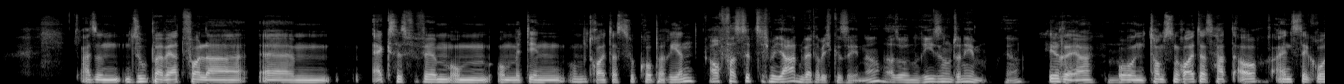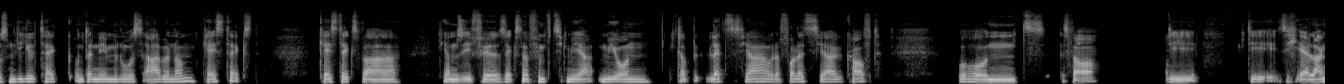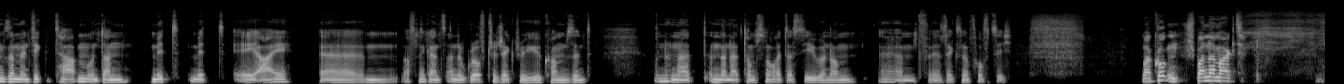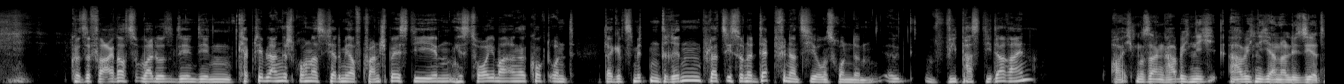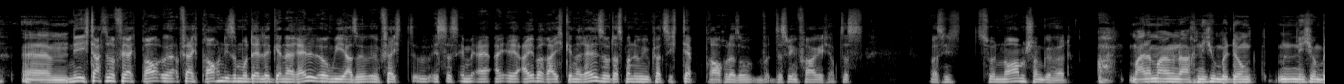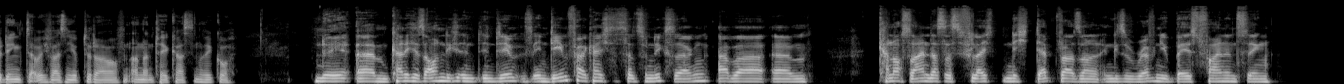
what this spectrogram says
Also ein super wertvoller ähm, Access für Firmen, um, um mit denen, um mit Reuters zu kooperieren. Auch fast 70 Milliarden wert habe ich gesehen, ne? Also ein Riesenunternehmen, ja. Irre, ja. Mhm. Und Thomson Reuters hat auch eins der großen Legal Tech Unternehmen in den USA übernommen, Casetext. Casetext war, die haben sie für 650 Millionen, ich glaube, letztes Jahr oder vorletztes Jahr gekauft. Und es war auch die, die sich eher langsam entwickelt haben und dann mit, mit AI ähm, auf eine ganz andere Growth Trajectory gekommen sind. Und dann hat, und dann hat Thomson Reuters die übernommen ähm, für 650. Mal gucken, spannender Markt. Kurze Frage noch, weil du den, den Cap-Table angesprochen hast. Ich hatte mir auf Crunchbase die ähm, Historie mal angeguckt und da gibt's mittendrin plötzlich so eine Debt-Finanzierungsrunde. Äh, wie passt die da rein? Oh, ich muss sagen, habe ich nicht, habe ich nicht analysiert. Ähm nee, ich dachte nur, vielleicht, brauch, vielleicht brauchen diese Modelle generell irgendwie, also vielleicht ist das im AI-Bereich generell so, dass man irgendwie plötzlich Debt braucht oder so. Deswegen frage ich, ob das, was ich zur Norm schon gehört. Oh, meiner Meinung nach nicht unbedingt, nicht unbedingt, aber ich weiß nicht, ob du da auf einen anderen Take hast, Enrico. Nee, ähm, kann ich jetzt auch nicht, in, in, dem, in dem Fall kann ich jetzt dazu nichts sagen, aber ähm, kann auch sein, dass es vielleicht nicht Debt war, sondern irgendwie so Revenue-Based Financing,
